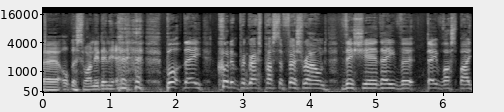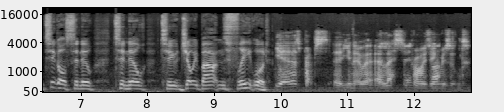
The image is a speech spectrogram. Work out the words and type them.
uh, up the Swanee, didn't it? but they couldn't progress past the first round this year. They've uh, they've lost by two goals to nil to nil to Joey Barton's Fleetwood. Yeah, that's perhaps uh, you know a, a less surprising result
